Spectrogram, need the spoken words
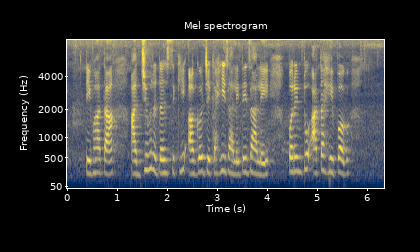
तेव्हा आता आजी म्हणत असते की अगं जे काही झाले ते झाले. परंतु आता हे बघ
